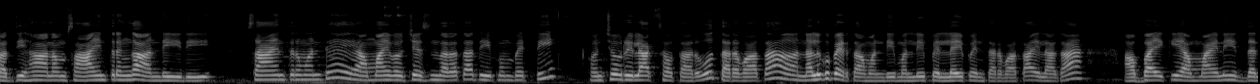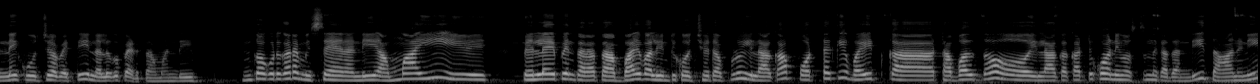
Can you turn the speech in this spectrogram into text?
మధ్యాహ్నం సాయంత్రంగా అండి ఇది. సాయంత్రం అంటే అమ్మాయి వచ్చేసిన తర్వాత దీపం పెట్టి కొంచెం రిలాక్స్ అవుతారు. తర్వాత నలుగు పెడతామండి. మళ్ళీ పెళ్ళి అయిపోయిన తర్వాత ఇలాగా అబ్బాయికి అమ్మాయిని ఇద్దరిని కూర్చోబెట్టి నలుగు పెడతామండి. ఇంకొకటి కూడా మిస్ అయ్యానండి. అమ్మాయి పెళ్ళి అయిపోయిన తర్వాత అబ్బాయి వాళ్ళ ఇంటికి వచ్చేటప్పుడు ఇలాగా పొట్టకి వైట్ టవల్తో ఇలాగ కట్టుకొని వస్తుంది కదండి. దానిని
